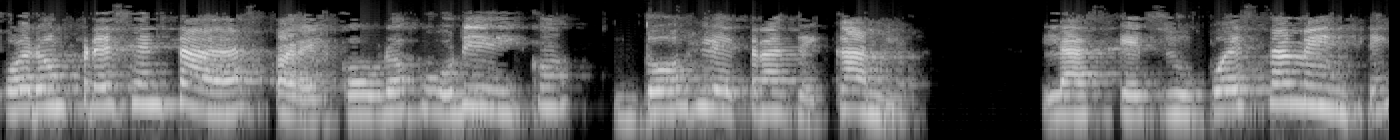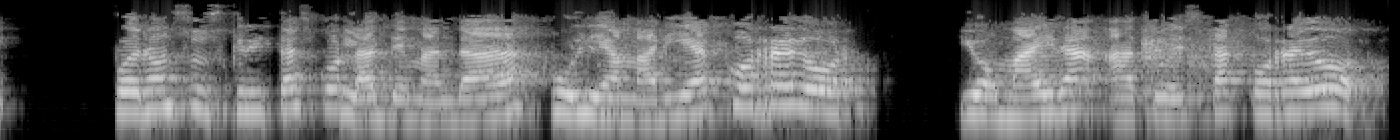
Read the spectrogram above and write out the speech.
fueron presentadas para el cobro jurídico dos letras de cambio, las que supuestamente fueron suscritas por las demandadas Julia María Corredor y Omaira Atuesta Corredor,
